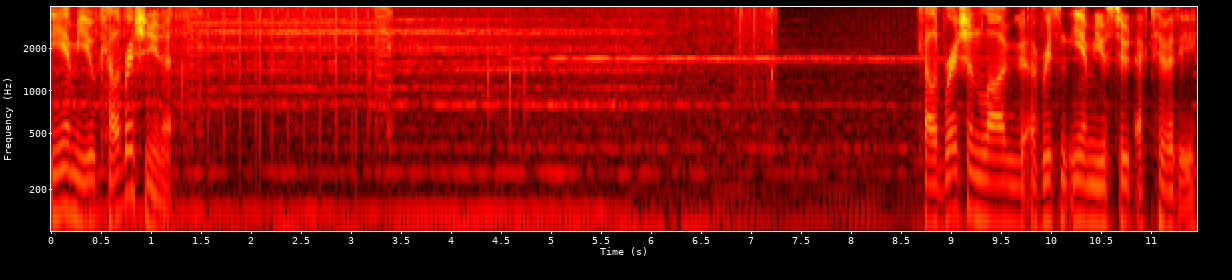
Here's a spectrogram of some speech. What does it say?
EMU calibration unit. Calibration log of recent EMU suit activity.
